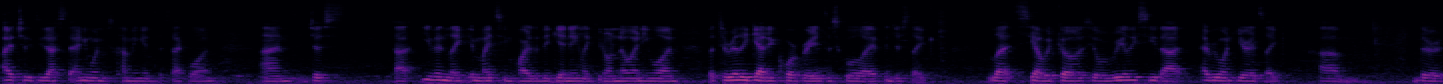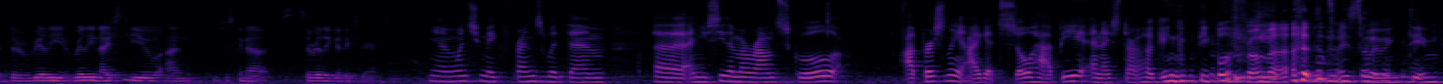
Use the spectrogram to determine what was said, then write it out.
I, do that to anyone who's coming into Sec One, and just even like it might seem hard at the beginning, like you don't know anyone, but to really get incorporated into school life and just like let see how it goes, you'll really see that everyone here it's like. Um, they're they're really really nice to you and just gonna it's a really good experience Yeah, and once you make friends with them uh, and you see them around school, personally I get so happy and I start hugging people from uh, my swimming team.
